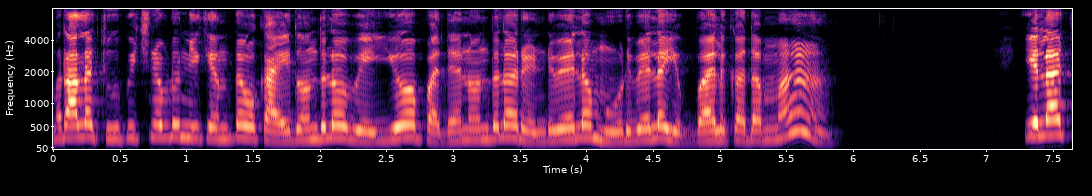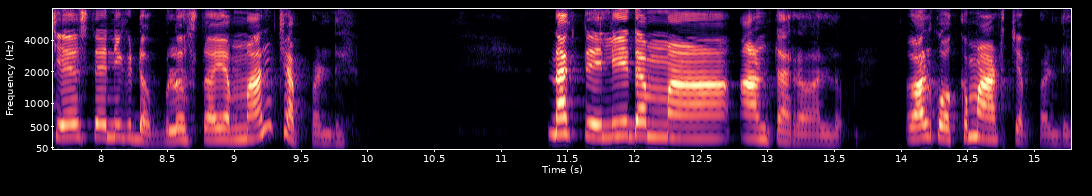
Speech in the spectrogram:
మరి అలా చూపించినప్పుడు నీకు ఎంత ఒక ఐదు వందలు వెయ్యి పదిహేను వందలో రెండు వేలో మూడు వేలో ఇవ్వాలి కదమ్మా! ఇలా చేస్తే నీకు డబ్బులు వస్తాయమ్మా అని చెప్పండి. నాకు తెలియదమ్మా అంటారు వాళ్ళు. వాళ్ళకి ఒక్క మాట చెప్పండి.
